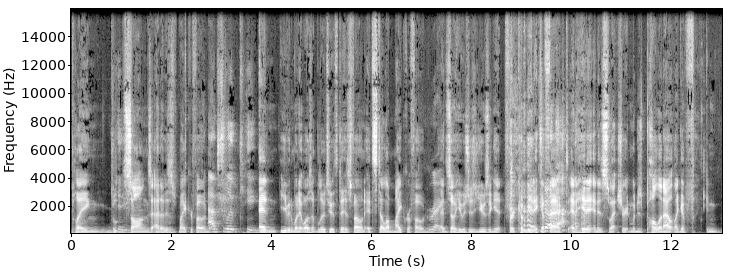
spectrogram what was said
playing bl- songs out of his microphone. Absolute king. And even when it wasn't Bluetooth to his phone, it's still a microphone. Right. And so he was just using it for comedic effect and hid it in his sweatshirt and would just pull it out like a fucking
